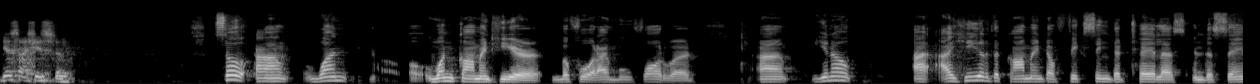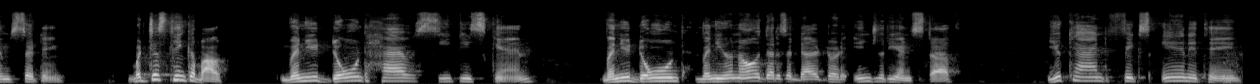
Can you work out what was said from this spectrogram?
Yes, Ashish sir. So um, one one comment here before I move forward. Um, you know, I, I hear the comment of fixing the talus in the same sitting. But just think about when you don't have CT scan, when you don't, when you know there is a deltoid injury and stuff, you can't fix anything,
